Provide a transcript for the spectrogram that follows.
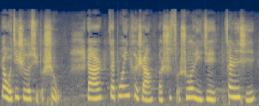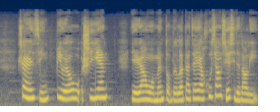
让我见识了许多事物。然而，在播音课上，老师所说的一句“三人行，三人行，必有我师焉”，也让我们懂得了大家要互相学习的道理。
